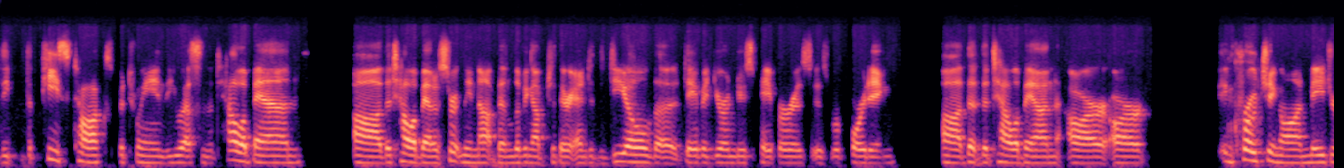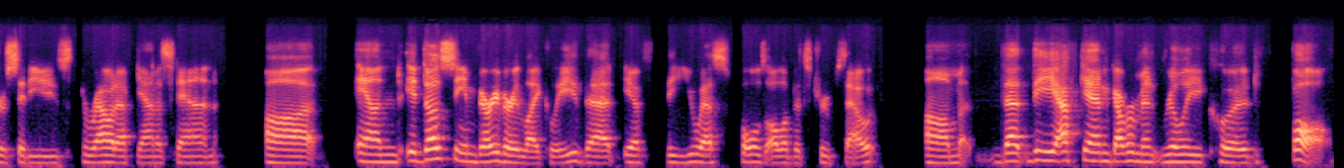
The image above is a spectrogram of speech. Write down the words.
the, the peace talks between the U.S. and the Taliban. Uh, the Taliban have certainly not been living up to their end of the deal. The David, your newspaper is is reporting uh, that the Taliban are are encroaching on major cities throughout Afghanistan. Uh, and it does seem very, very likely that if the US pulls all of its troops out, um, that the Afghan government really could fall,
